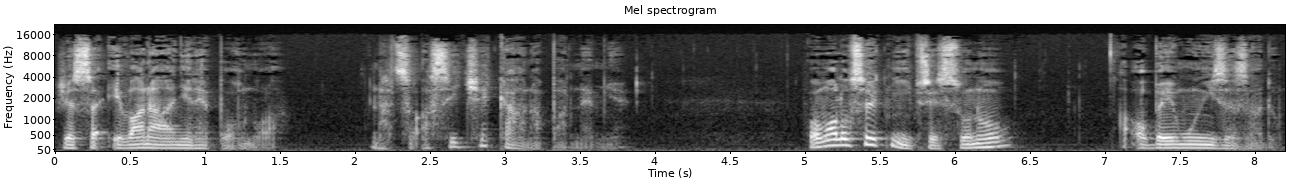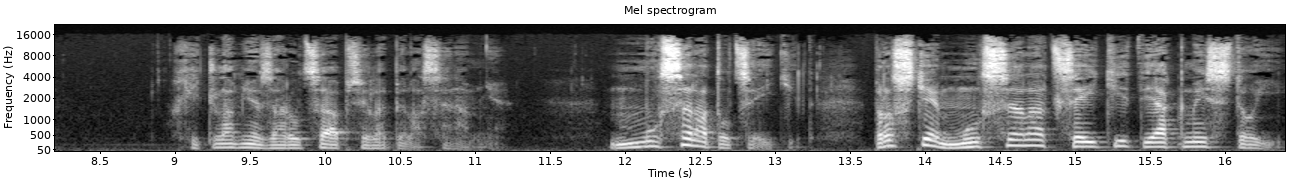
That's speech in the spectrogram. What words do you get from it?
že se Ivana ani nepohnula. Na co asi čeká, napadne mě. Pomalu se k ní přisunu a obejmu ji ze zadu. Chytla mě za ruce a přilepila se na mě. Musela to cítit. Prostě musela cítit, jak mi stojí.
